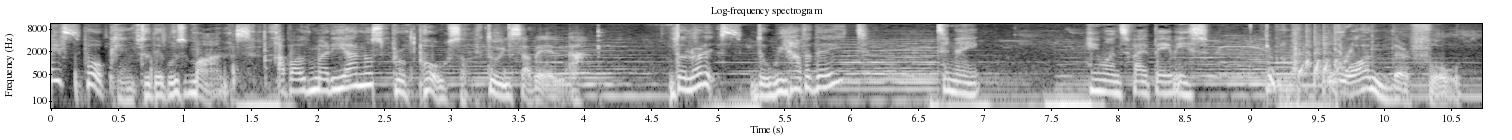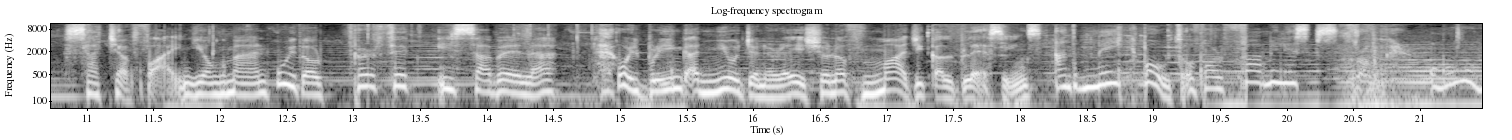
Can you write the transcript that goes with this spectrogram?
I've spoken to the Guzmans about Mariano's proposal to Isabella. Dolores, do we have a date? Tonight. He wants five babies. Wonderful. Such a fine young man with our perfect Isabella will bring a new generation of magical blessings and make both of our families stronger.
